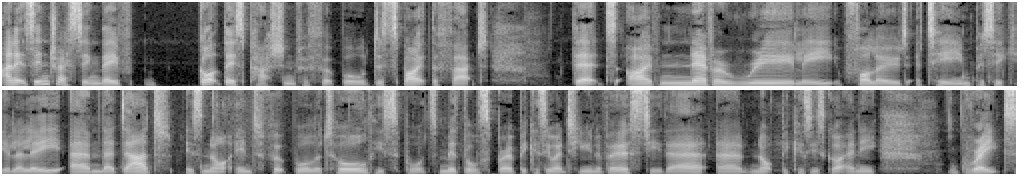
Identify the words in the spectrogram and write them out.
And it's interesting, they've got this passion for football despite the fact that I've never really followed a team particularly. Um, their dad is not into football at all. He supports Middlesbrough because he went to university there, uh, not because he's got any great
